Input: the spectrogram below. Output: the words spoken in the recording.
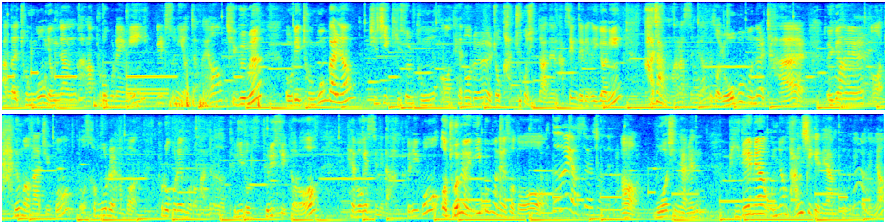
아까 전공 역량 강화 프로그램이 1순위였잖아요. 지금은 우리 전공 관련 지식 기술 동, 어, 태도를 좀 갖추고 싶다는 학생들의 의견이 가장 많았습니다. 그래서 이 부분을 잘 의견을 어, 다듬어 가지고 또 선물을 한번 프로그램으로 만들어서 드리도, 드릴 수 있도록 해보겠습니다. 그리고 어, 저는 이 부분에서도 의외였어요 저는. 어, 무엇이냐면 비대면 운영 방식에 대한 부분이거든요.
